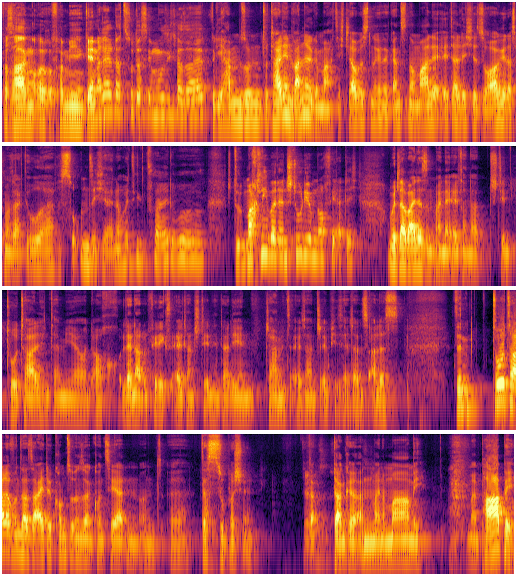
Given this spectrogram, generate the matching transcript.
Was sagen eure Familien generell dazu, dass ihr Musiker seid? Die haben so einen total den Wandel gemacht. Ich glaube, es ist eine ganz normale elterliche Sorge, dass man sagt, oh, bist so unsicher in der heutigen Zeit. Oh. Mach lieber dein Studium noch fertig. Und mittlerweile sind meine Eltern da, stehen total hinter mir und auch Lennart und Felix Eltern stehen hinter denen, Jamins Eltern, JPs Eltern, ist alles, sind total auf unserer Seite, kommen zu unseren Konzerten und äh, das ist super schön. Da, danke an meine Mami, mein Papi.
